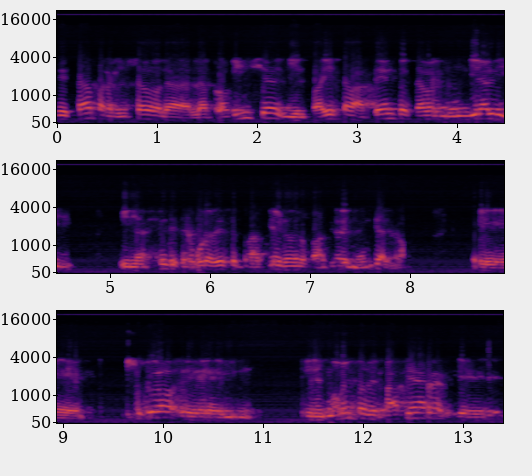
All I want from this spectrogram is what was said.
estaba paralizado la, la provincia y el país estaba atento, estaba en el mundial y y la gente se acuerda de ese partido y no de los partidos del Mundial, ¿no? Eh, yo creo, eh, en el momento de pasear, eh,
